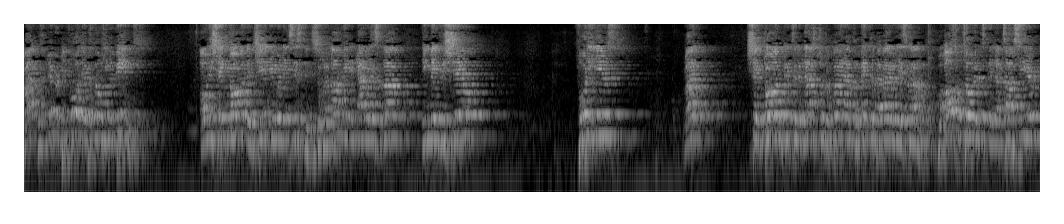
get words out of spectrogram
Right? Because remember, before there was no human beings. Only Shaitan, the jinn, they were in existence. So when Allah created Adam salam, he made the shell 40 years, right? Shaitan went into the nostril to find out the makeup of Adam salam. We're also told in the tafsir,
